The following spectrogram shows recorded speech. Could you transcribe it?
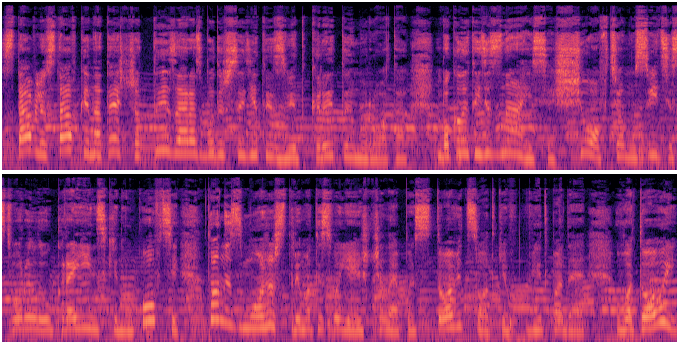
Ставлю ставки на те, що ти зараз будеш сидіти з відкритим рота. Бо коли ти дізнаєшся, що в цьому світі створили українські науковці, то не зможеш стримати своєї щелепи 100% відпаде. Готовий?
